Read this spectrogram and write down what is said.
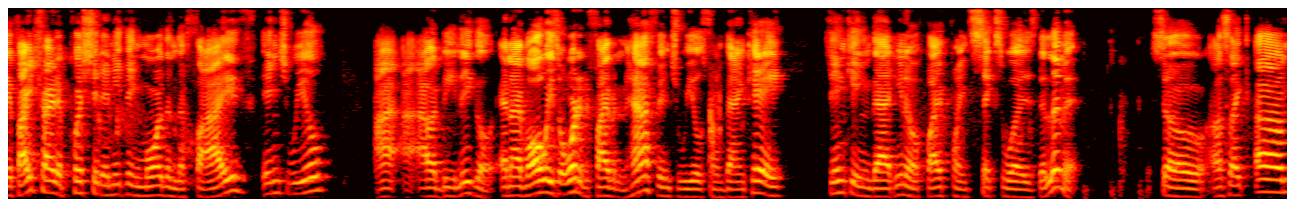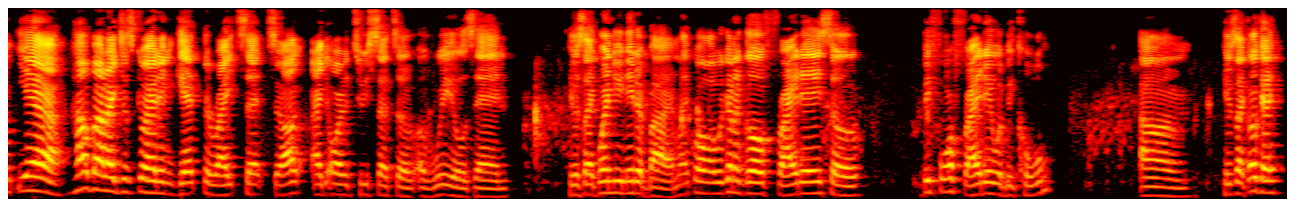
if I try to push it anything more than the five inch wheel, I, I would be legal. And I've always ordered five and a half inch wheels from Van-K, thinking that you know 5.6 was the limit. So I was like, um, yeah, how about I just go ahead and get the right set? So I, I ordered two sets of, of wheels, and he was like, when do you need it by? I'm like, well, we're gonna go Friday, so before Friday would be cool. Um, he was like, okay.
